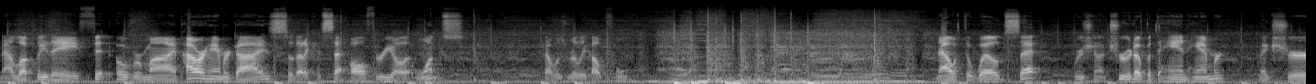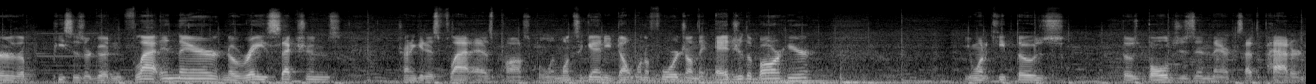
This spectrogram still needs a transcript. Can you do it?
Now luckily they fit over my power hammer dies so that I could set all three all at once. That was really helpful. Now with the weld set, we're just gonna true it up with the hand hammer. Make sure the pieces are good and flat in there, no raised sections. Trying to get as flat as possible. And once again, you don't want to forge on the edge of the bar here. You want to keep those those bulges in there because that's pattern.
